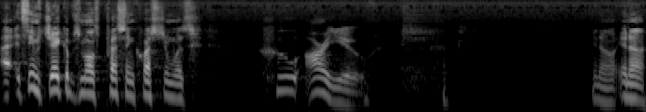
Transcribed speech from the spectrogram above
Uh, it seems Jacob's most pressing question was, Who are you? You know, in a,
